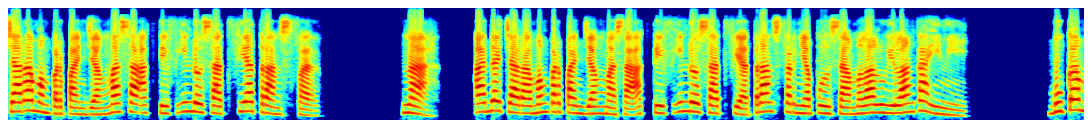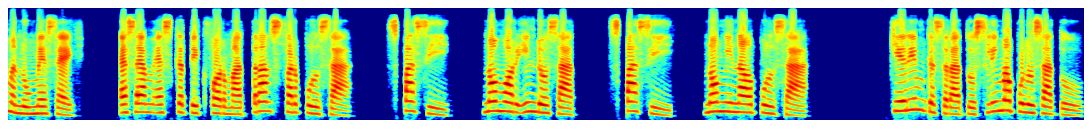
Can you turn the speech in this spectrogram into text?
Cara memperpanjang masa aktif Indosat via transfer. Nah, ada cara memperpanjang masa aktif Indosat via transfernya pulsa melalui langkah ini. Buka menu message, SMS ketik format transfer pulsa, spasi, nomor Indosat, spasi, nominal pulsa. Kirim ke 151.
